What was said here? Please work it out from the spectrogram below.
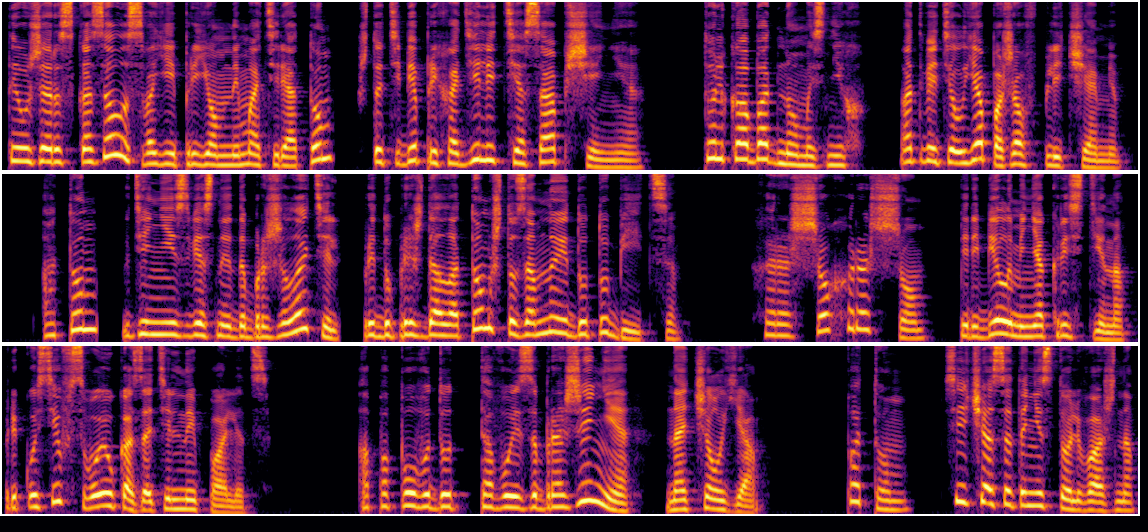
Ты уже рассказала своей приемной матери о том, что тебе приходили те сообщения? Только об одном из них, ответил я, пожав плечами. О том, где неизвестный доброжелатель предупреждал о том, что за мной идут убийцы. Хорошо, хорошо, перебила меня Кристина, прикусив свой указательный палец. А по поводу того изображения начал я. Потом, «Сейчас это не столь важно»,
